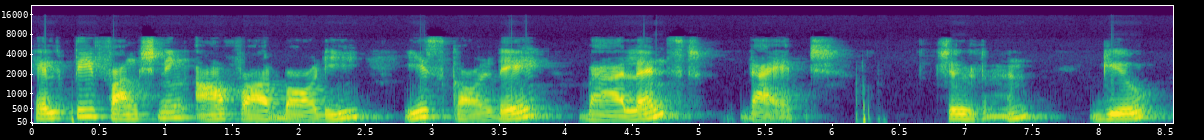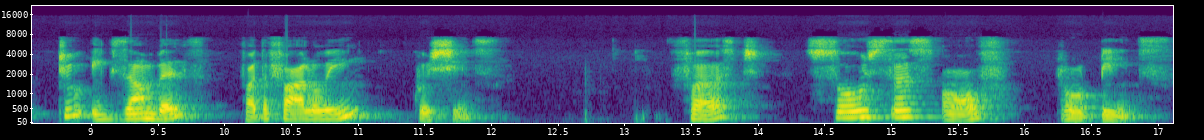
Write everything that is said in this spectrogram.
healthy functioning of our body is called a balanced diet. Children, give two examples for the following questions. First, sources of proteins.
